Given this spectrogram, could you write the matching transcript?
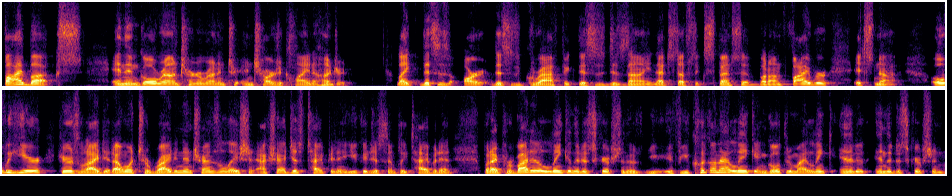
five bucks, and then go around, turn around, and, t- and charge a client a hundred. Like this is art, this is graphic, this is design. That stuff's expensive, but on Fiverr, it's not. Over here, here's what I did. I went to writing and translation. Actually, I just typed it in. You could just simply type it in, but I provided a link in the description. if you click on that link and go through my link in the, in the description,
